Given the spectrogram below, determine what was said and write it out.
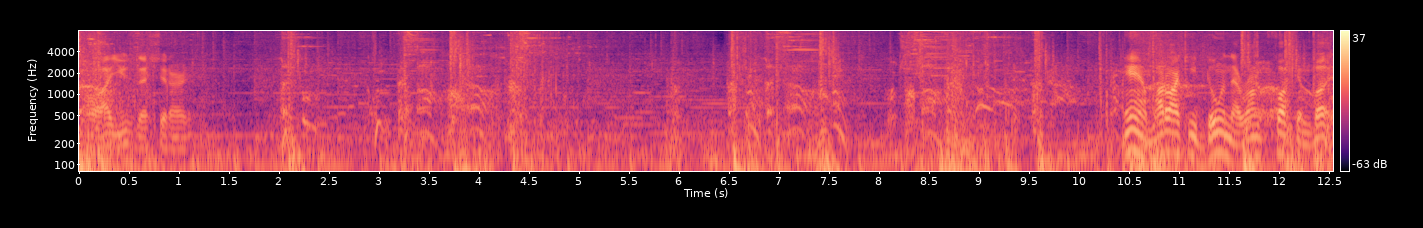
Oh, I used that shit already. Damn, why do I keep doing that wrong fucking button?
